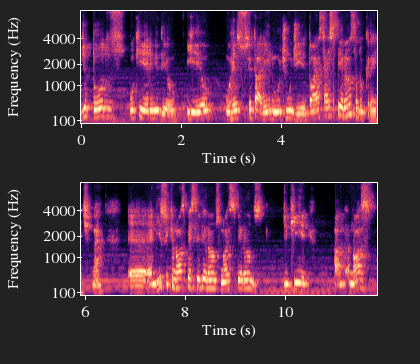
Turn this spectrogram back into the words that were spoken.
de todos o que Ele me deu, e eu o ressuscitarei no último dia. Então essa é a esperança do crente, né? É, é nisso que nós perseveramos, que nós esperamos, de que a, nós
